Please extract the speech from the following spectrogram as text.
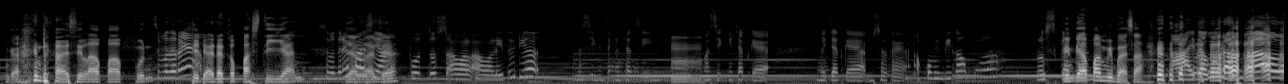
Nggak ada hasil apa pun. Sebenarnya tidak ada kepastian mm, sebenarnya pas ada. yang putus awal-awal itu dia masih ngecat-ngecat sih. Hmm. masih ngecat kayak ngecat kayak misal kayak aku mimpi kamu lah terus mimpi apa? Mimpi basah. Ah itu aku kurang tahu.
